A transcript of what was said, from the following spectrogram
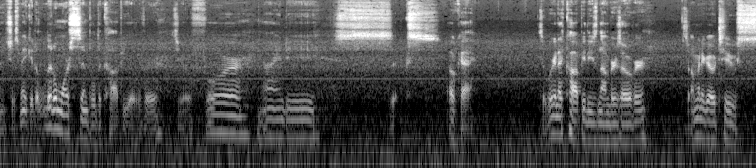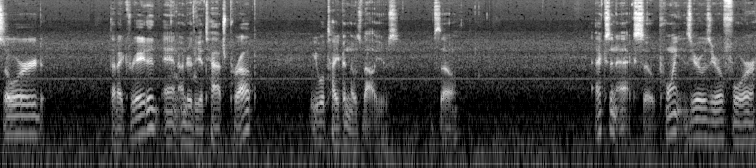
Let's just make it a little more simple to copy over. 0496. Okay. So we're going to copy these numbers over. So I'm going to go to sword that I created and under the attach prop we will type in those values. So x and x, so 0.004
